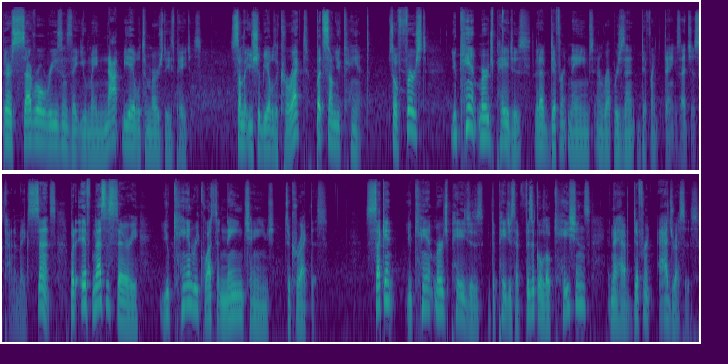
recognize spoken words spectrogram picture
there are several reasons that you may not be able to merge these pages. Some that you should be able to correct, but some you can't. So, first, you can't merge pages that have different names and represent different things. That just kind of makes sense. But if necessary, you can request a name change to correct this. Second, you can't merge pages if the pages have physical locations and they have different addresses.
